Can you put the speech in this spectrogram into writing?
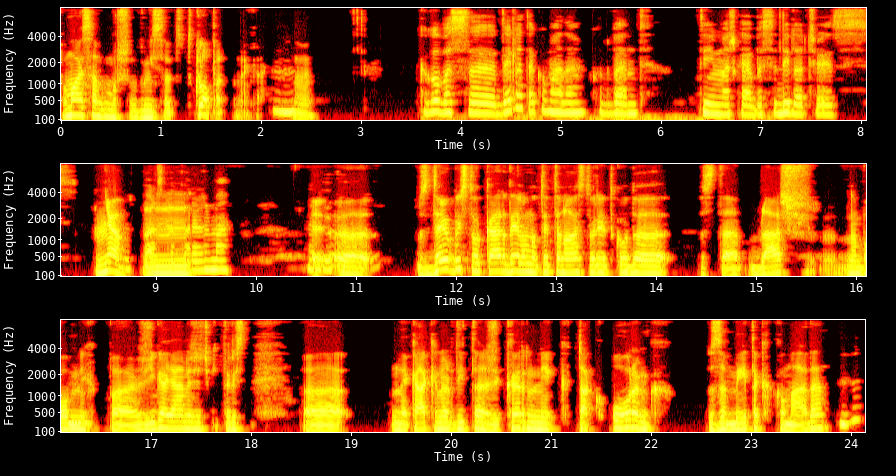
Po mojem, sam moraš odmisliti, odklopiti nekako. Mhm. Ne vem. Kako pa se dela ta komada kot bend? Ti imaš kaj besedila čez Ja, polska mm, paražma? Eh, eh, Zdaj v bistvu kar delamo te nove stvari, tako da sta Blaž na Bobnih, pa Žiga Janežič, kitarist, uh, nekako naredita že kar nek tak orang zametek komada. Mhm.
